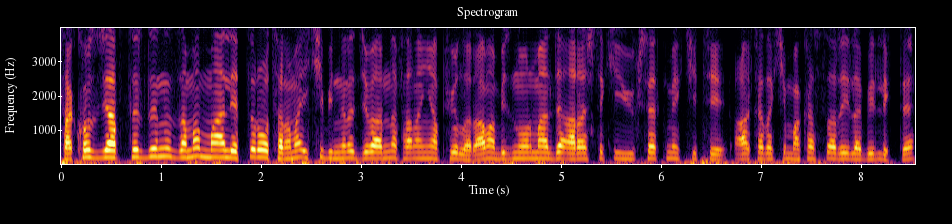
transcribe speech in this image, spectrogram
Takoz yaptırdığınız zaman maliyetler ortalama 2000 lira civarında falan yapıyorlar. Ama biz normalde araçtaki yükseltme kiti arkadaki makaslarıyla birlikte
